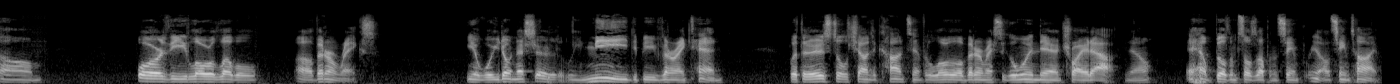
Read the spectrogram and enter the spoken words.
um, or the lower level uh, veteran ranks. You know, where you don't necessarily need to be veteran rank ten, but there is still challenging content for the lower level veteran ranks to go in there and try it out. You know, and help build themselves up in the same you know at the same time.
